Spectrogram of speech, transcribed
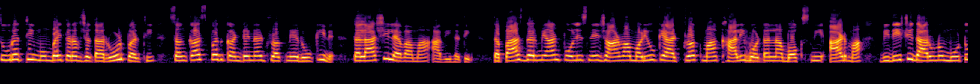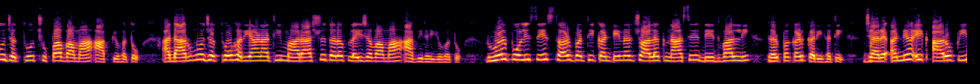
સુરતથી મુંબઈ તરફ જતા રોડ પરથી શંકાસ્પદ કન્ટેનર ટ્રકને રોકીને તલાશી લેવામાં આવી હતી. તપાસ દરમિયાન પોલીસને જાણવા મળ્યું કે આ ટ્રકમાં ખાલી બોટલના બોક્સની આડમાં વિદેશી દારૂનો મોટો જથ્થો છુપાવવામાં આવ્યો હતો. આ દારૂનો જથ્થો હરિયાણાથી મહારાષ્ટ્ર તરફ લઈ જવામાં આવી રહ્યો હતો. રૂરલ પોલીસે સ્થળ પરથી કન્ટેનર ચાલક નાસિર દેધવાલની ધરપકડ કરી હતી. જ્યારે અન્ય એક આરોપી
